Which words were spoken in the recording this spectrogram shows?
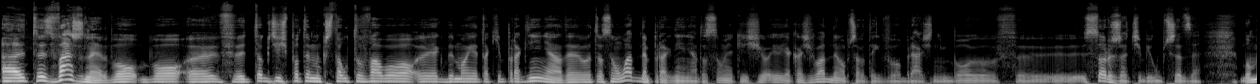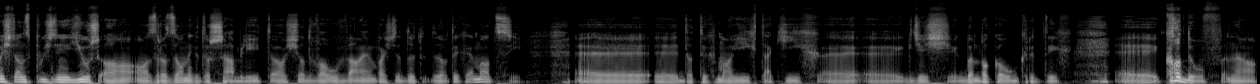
ale to jest ważne, bo, bo e, to gdzieś potem kształtowało e, jakby moje takie pragnienia. To, są ładne pragnienia, to są jakieś, jakaś ładny obszar tej wyobraźni, bo w, e, sorry, że ciebie uprzedzę, bo myśląc później już o, o zrodzonych do szabli, to się odwoływałem właśnie do, do tych emocji, e, e, do tych moich takich e, e, gdzieś głęboko ukrytych e, kodów, no.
